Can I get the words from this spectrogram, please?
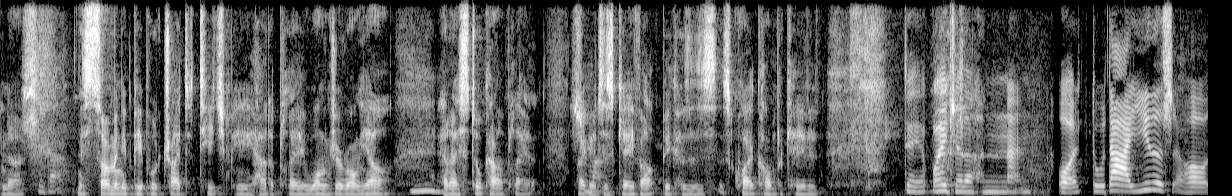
you know. 是的， There's so many people tried to teach me how to play Wang Zhi Rong Yao, and I still can't play it. Like I 是吗？ just gave up because it's, it's quite complicated. 对我也觉得很难。我读大一的时候，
